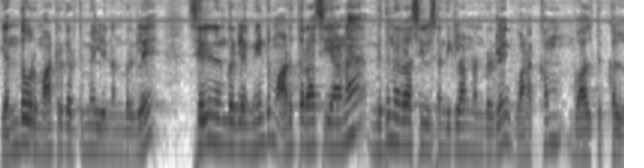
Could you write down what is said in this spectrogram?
எந்த ஒரு மாற்று கருத்துமே இல்லை நண்பர்களே. சரி நண்பர்களே மீண்டும் அடுத்த ராசியான மிதுன ராசியில் சந்திக்கலாம் நண்பர்களே. வணக்கம் வாழ்த்துக்கள்.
